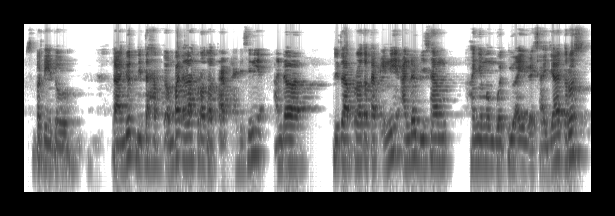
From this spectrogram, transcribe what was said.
Seperti itu. Lanjut di tahap keempat adalah prototype. Nah, di sini Anda di tahap prototype ini Anda bisa hanya membuat UI saja terus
